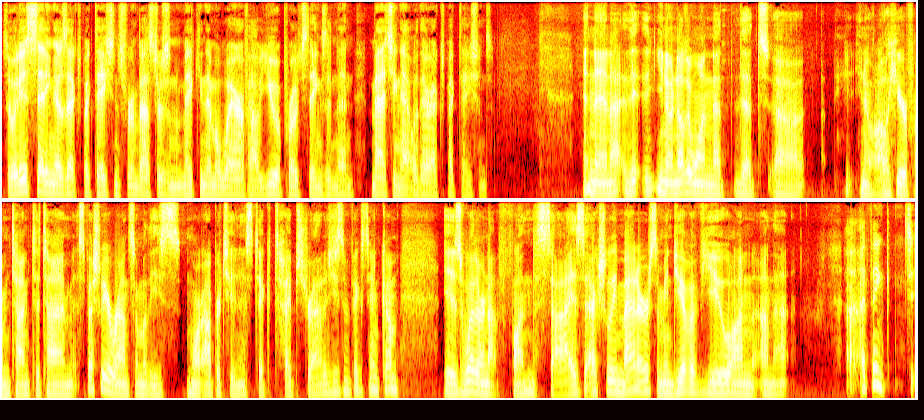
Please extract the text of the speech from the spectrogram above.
So it is setting those expectations for investors and making them aware of how you approach things and then matching that with their expectations. And then, you know, another one that that uh, you know I'll hear from time to time, especially around some of these more opportunistic type strategies in fixed income, is whether or not fund size actually matters. I mean, do you have a view on on that? I think to,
